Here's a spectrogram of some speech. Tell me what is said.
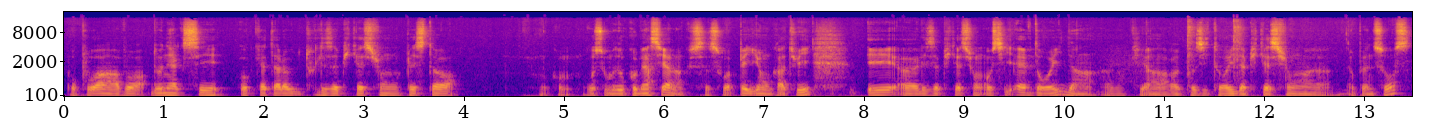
pour pouvoir avoir donné accès au catalogue de toutes les applications Play Store grosso modo commercial, hein, que ce soit payant ou gratuit, et euh, les applications aussi F-Droid, hein, il y a un repository d'applications euh, open source,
